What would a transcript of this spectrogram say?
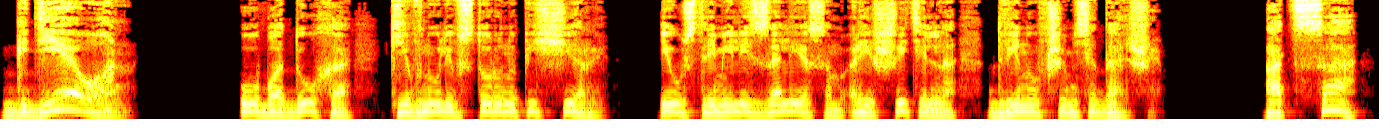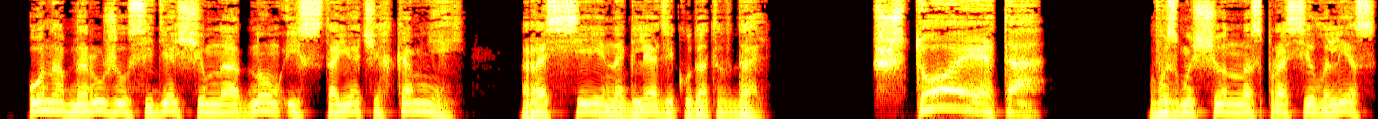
«Где он?» Оба духа кивнули в сторону пещеры и устремились за лесом, решительно двинувшимся дальше. Отца он обнаружил сидящим на одном из стоячих камней, рассеянно глядя куда-то вдаль. «Что это?» — возмущенно спросил лес,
